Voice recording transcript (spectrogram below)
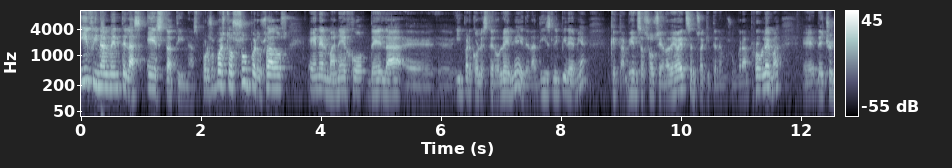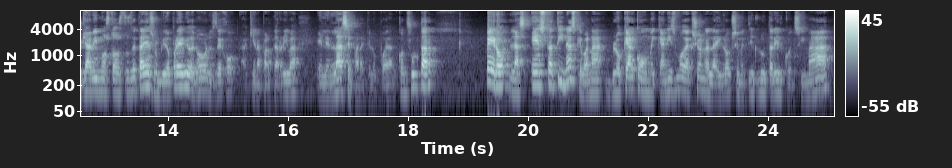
Y finalmente las estatinas, por supuesto súper usados en el manejo de la eh, eh, hipercolesterolemia y de la dislipidemia, que también se asocia a la diabetes, entonces aquí tenemos un gran problema. Eh, de hecho, ya vimos todos estos detalles en un video previo, de nuevo les dejo aquí en la parte de arriba el enlace para que lo puedan consultar. Pero las estatinas, que van a bloquear como mecanismo de acción a la hidroximetilglutaril coenzima A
